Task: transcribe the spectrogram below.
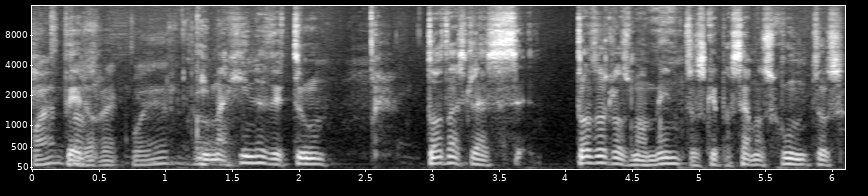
¿Cuántos recuerdos? Imagínate tú todas las, todos los momentos que pasamos juntos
